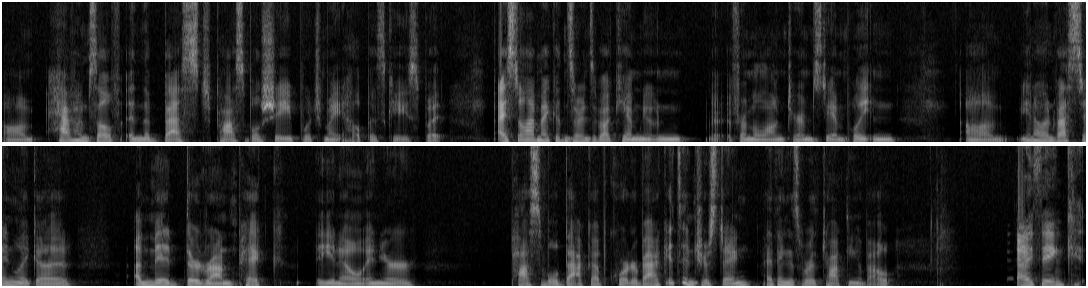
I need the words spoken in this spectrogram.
um, have himself in the best possible shape, which might help his case. But I still have my concerns about Cam Newton uh, from a long term standpoint, and um, you know, investing like a a mid third round pick, you know, in your possible backup quarterback. It's interesting. I think it's worth talking about. I think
